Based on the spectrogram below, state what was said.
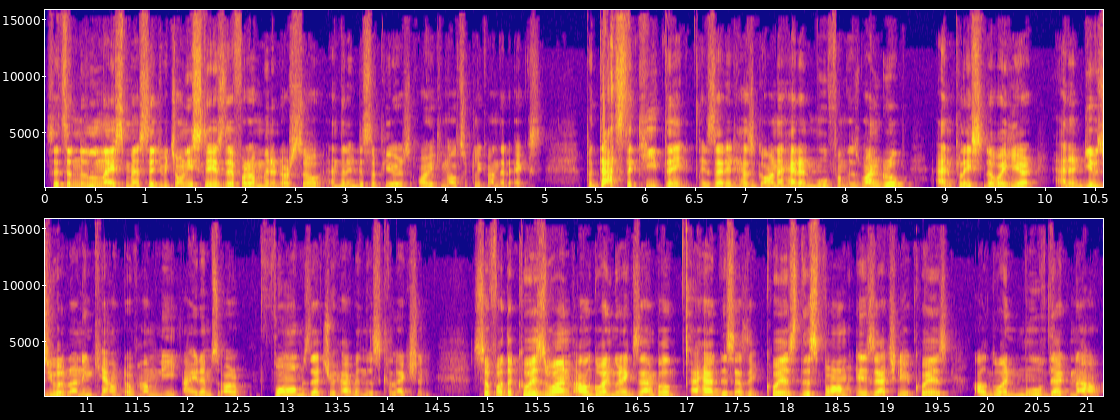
So it's a little nice message which only stays there for a minute or so and then it disappears or you can also click on that X. But that's the key thing is that it has gone ahead and moved from this one group and placed it over here and it gives you a running count of how many items or forms that you have in this collection. So for the quiz one, I'll go and go an example. I have this as a quiz. This form is actually a quiz. I'll go and move that now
